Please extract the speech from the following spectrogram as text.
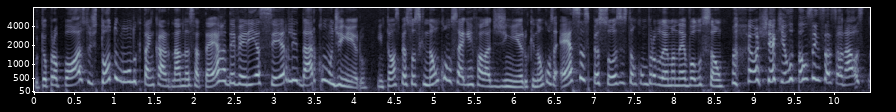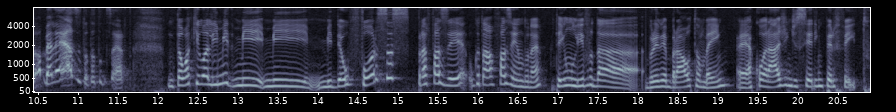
O teu propósito de todo mundo que tá encarnado nessa terra deveria ser lidar com o dinheiro. Então as pessoas que não conseguem falar de dinheiro, que não conseguem. Essas pessoas estão com problema na evolução. eu achei aquilo tão sensacional. Assim, não, beleza, então tá tudo certo. Então aquilo ali me, me, me, me deu forças pra fazer o que eu tava fazendo, né? Tem um livro da Brené Brown também, é A Coragem de Ser Imperfeito.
